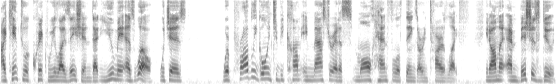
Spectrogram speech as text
I came to a quick realization that you may as well, which is we're probably going to become a master at a small handful of things our entire life. You know, I'm an ambitious dude.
